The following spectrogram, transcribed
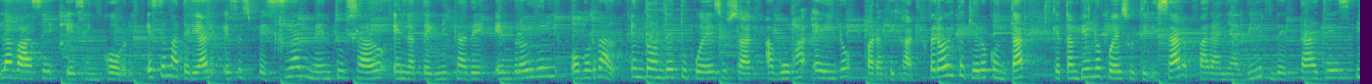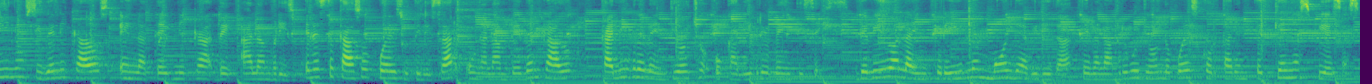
La base es en cobre. Este material es especialmente usado en la técnica de embroidery o bordado, en donde tú puedes usar aguja e hilo para fijarlo. Pero hoy te quiero contar que también lo puedes utilizar para añadir detalles finos y delicados en la técnica de alambrismo. En este caso puedes utilizar un alambre delgado calibre 28 o calibre 26. Debido a la increíble moldeabilidad del alambre bullón lo puedes cortar en pequeñas piezas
